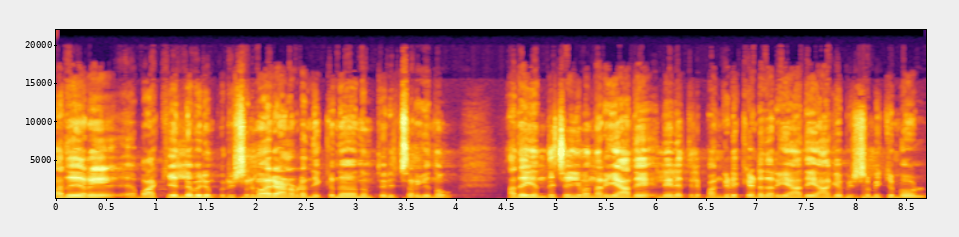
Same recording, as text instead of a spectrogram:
അതേറെ ബാക്കി എല്ലാവരും പുരുഷന്മാരാണ് അവിടെ നിൽക്കുന്നതെന്നും തിരിച്ചറിയുന്നു. അത് എന്ത് ചെയ്യുമെന്നറിയാതെ ലേലത്തിൽ പങ്കെടുക്കേണ്ടതറിയാതെ ആകെ വിഷമിക്കുമ്പോൾ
